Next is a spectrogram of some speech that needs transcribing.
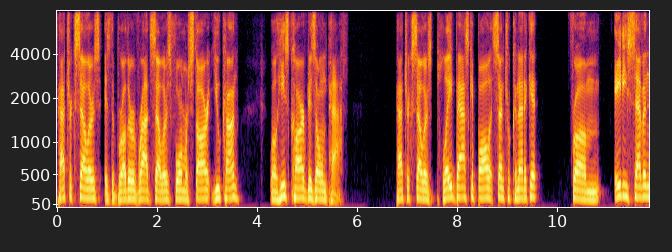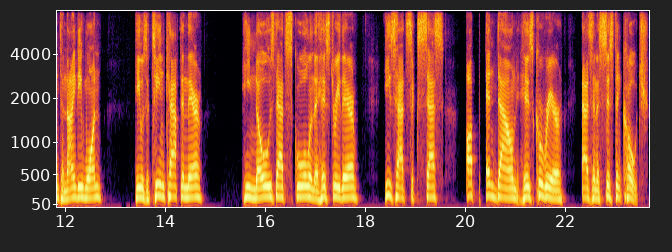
Patrick Sellers is the brother of Rod Sellers, former star at UConn. Well, he's carved his own path. Patrick Sellers played basketball at Central Connecticut from 87 to 91. He was a team captain there. He knows that school and the history there. He's had success up and down his career as an assistant coach,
